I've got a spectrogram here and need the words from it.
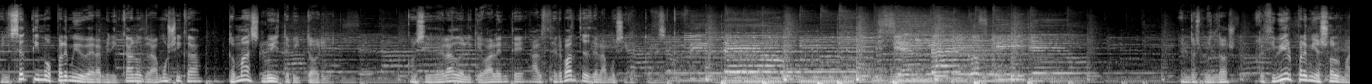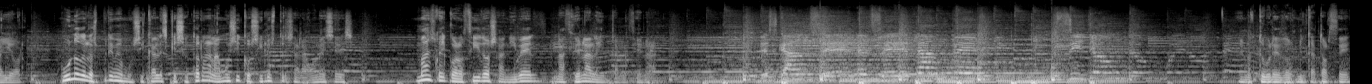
el séptimo Premio Iberoamericano de la Música Tomás Luis de Victoria, considerado el equivalente al Cervantes de la música clásica. En 2002 recibió el Premio Sol Mayor, uno de los premios musicales que se otorgan a músicos ilustres aragoneses más reconocidos a nivel nacional e internacional. En octubre de 2014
